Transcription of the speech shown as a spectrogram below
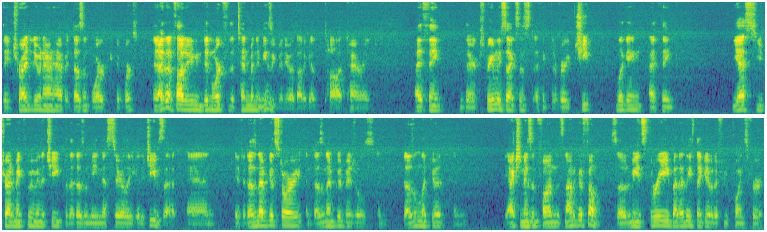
They tried to do an hour and a half. It doesn't work. It works. I didn't thought it even didn't work for the ten minute music video. I thought it got ta- tiring. I think they're extremely sexist. I think they're very cheap looking. I think yes, you try to make the movie in the cheap, but that doesn't mean necessarily it achieves that. And if it doesn't have a good story and doesn't have good visuals and doesn't look good and the action isn't fun, it's not a good film. So to me, it's three, but at least they give it a few points for.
